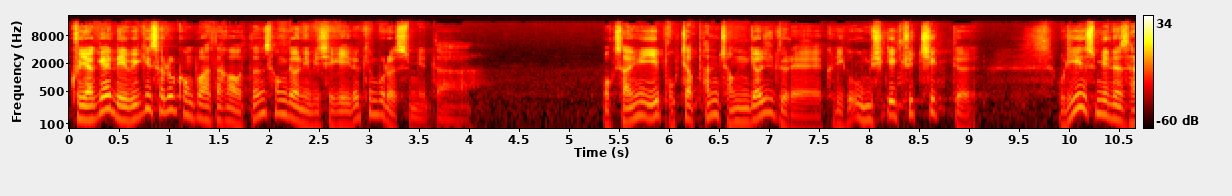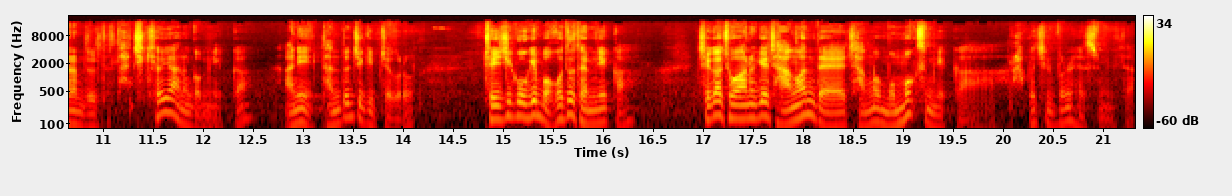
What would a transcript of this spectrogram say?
구약의 레위기서를 공부하다가 어떤 성도님이 제게 이렇게 물었습니다. 목사님 이 복잡한 정결규례 그리고 음식의 규칙들 우리 예수 믿는 사람들도 다 지켜야 하는 겁니까? 아니 단도직입적으로 돼지고기 먹어도 됩니까? 제가 좋아하는 게 장어인데 장어 못 먹습니까? 라고 질문을 했습니다.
